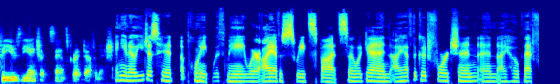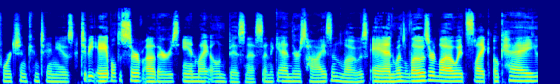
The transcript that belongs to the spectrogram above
to use the ancient Sanskrit definition. And you know, you just hit a point with me where I have a sweet spot. So again, I have the good fortune, and I hope that fortune continues to be able to serve others in my own business. And again, there's highs and lows. And when the lows are low, it's like, okay,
